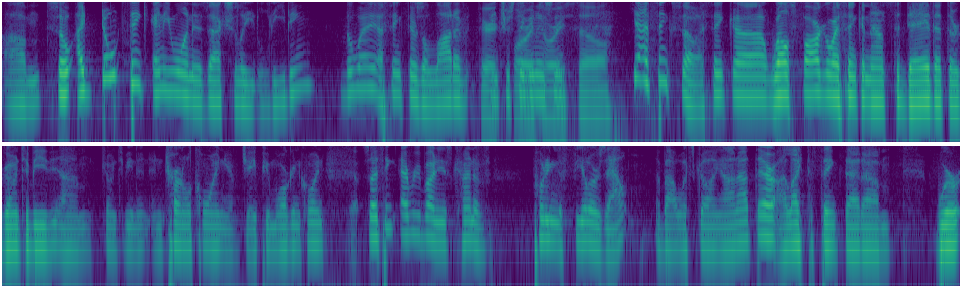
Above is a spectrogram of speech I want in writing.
Um, so I don't think anyone is actually leading the way. I think there's a lot of Very interesting initiatives. still. Yeah, I think so. I think uh, Wells Fargo, I think, announced today that they're going to be um, going to be an internal coin. You have J.P. Morgan coin. Yep. So I think everybody is kind of putting the feelers out about what's going on out there. I like to think that um, we're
